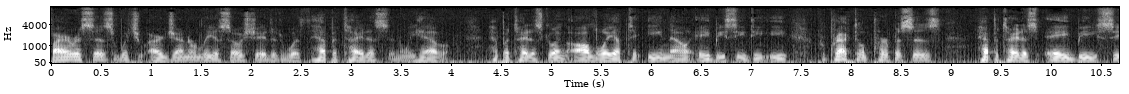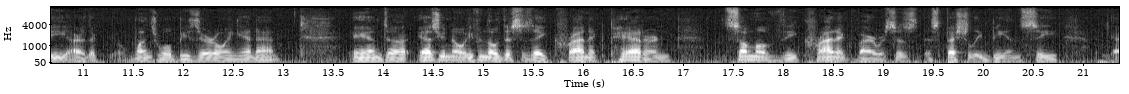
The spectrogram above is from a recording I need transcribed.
viruses, which are generally associated with hepatitis, and we have hepatitis going all the way up to E now, A, B, C, D, E. For practical purposes, hepatitis A, B, C are the ones we'll be zeroing in on. And uh, as you know, even though this is a chronic pattern, some of the chronic viruses, especially B and C, uh,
